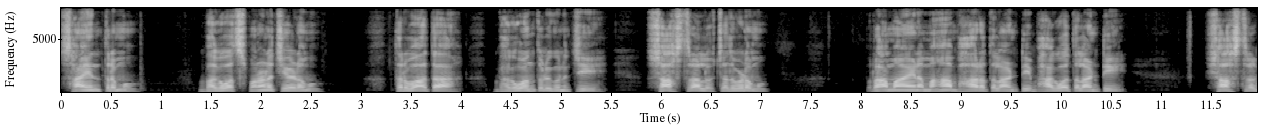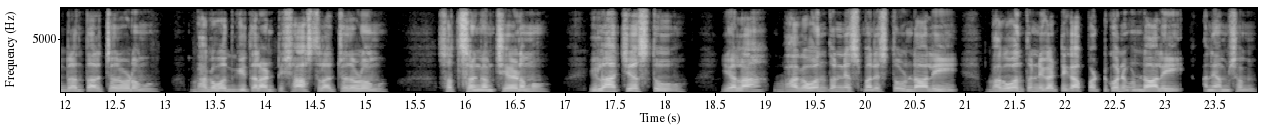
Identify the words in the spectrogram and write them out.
సాయంత్రము భగవత్ స్మరణ చేయడము తర్వాత భగవంతుడి గురించి శాస్త్రాలు చదవడము రామాయణ మహాభారత లాంటి భాగవత లాంటి శాస్త్ర గ్రంథాలు చదవడము భగవద్గీత లాంటి శాస్త్రాలు చదవడము సత్సంగం చేయడము ఇలా చేస్తూ ఎలా భగవంతుణ్ణి స్మరిస్తూ ఉండాలి భగవంతుణ్ణి గట్టిగా పట్టుకొని ఉండాలి అనే అంశం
